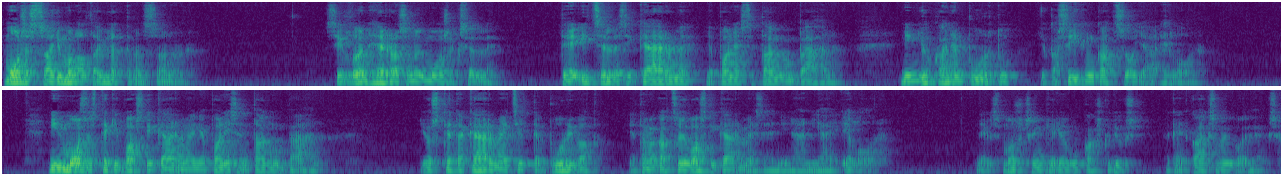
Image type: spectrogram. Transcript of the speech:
Mooses saa Jumalalta yllättävän sanan. Silloin Herra sanoi Moosekselle, tee itsellesi käärme ja pane se tangon päähän, niin jokainen purtu, joka siihen katsoo jää eloon. Niin Mooses teki vaskikäärmeen ja pani sen tangon päähän. Jos ketä käärmeet sitten purivat, ja tämä katsoi vaskikäärmeeseen, niin hän jäi eloon. 4. Mooseksen kirja 21, jakeet 8-9.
